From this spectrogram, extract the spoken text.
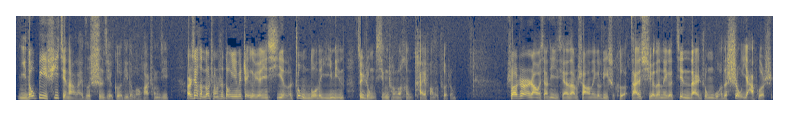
你都必须接纳来自世界各地的文化冲击，而且很多城市都因为这个原因吸引了众多的移民，最终形成了很开放的特征。说到这儿，让我想起以前咱们上那个历史课，咱学的那个近代中国的受压迫史。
